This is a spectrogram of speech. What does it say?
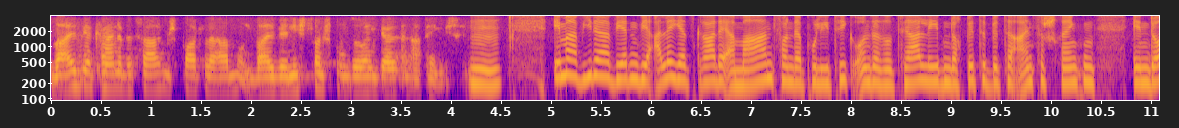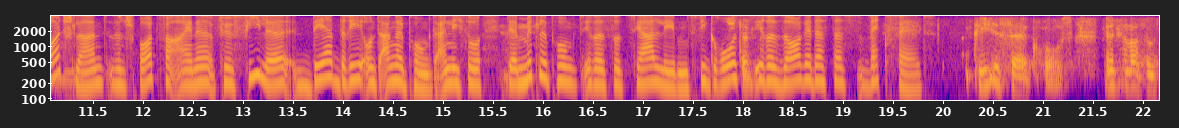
weil wir keine bezahlten Sportler haben und weil wir nicht von Sponsorengeldern abhängig sind. Mhm. Immer wieder werden wir alle jetzt gerade ermahnt von der Politik, unser Sozialleben doch bitte, bitte einzuschränken. In Deutschland sind Sportvereine für viele der Dreh- und Angelpunkt, eigentlich so der Mittelpunkt ihres Soziallebens. Wie groß Stimmt. ist Ihre Sorge, dass das wegfällt? Die ist sehr groß. Wissen was uns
